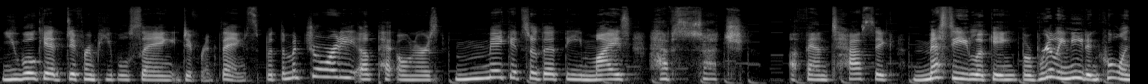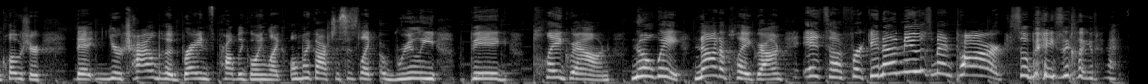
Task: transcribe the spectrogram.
you will get different people saying different things. But the majority of pet owners make it so that the mice have such a fantastic, messy looking, but really neat and cool enclosure that your childhood brain's probably going like, oh my gosh, this is like a really big playground. No, wait, not a playground. It's a freaking amusement park. So basically that's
